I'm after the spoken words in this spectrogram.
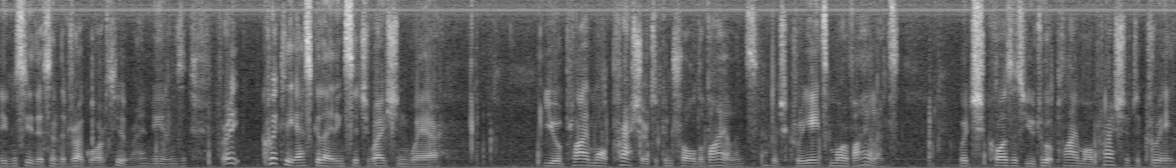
you can see this in the drug war too, right? It's a very quickly escalating situation where you apply more pressure to control the violence, which creates more violence, which causes you to apply more pressure to create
